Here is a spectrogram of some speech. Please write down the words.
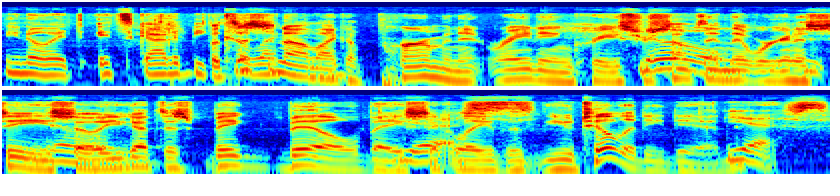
you know it, it's got to be. But this is not like a permanent rate increase or No. something that we're going to see. So you got this big bill, basically, Yes. the utility did. yes.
